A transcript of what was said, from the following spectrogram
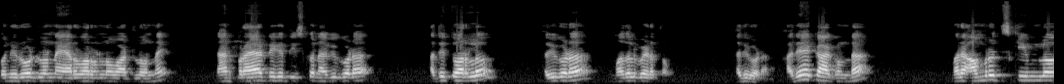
కొన్ని రోడ్లు ఉన్నాయి ఎర్రవరంలో వాటిలో ఉన్నాయి. దాని ప్రయారిటీగా తీసుకొని అవి కూడా అతి త్వరలో అవి కూడా మొదలు పెడతాం. అది కూడా. అదే కాకుండా మరి అమృత్ స్కీమ్లో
